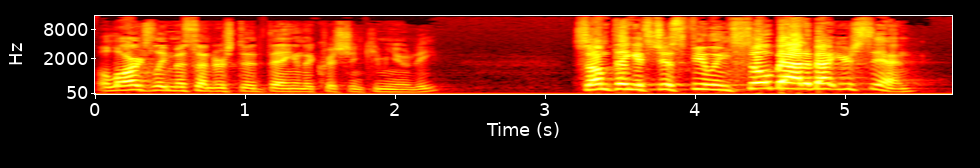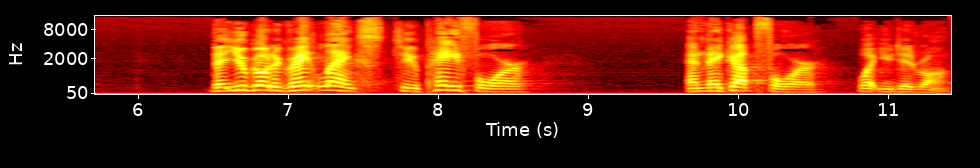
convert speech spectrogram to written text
a largely misunderstood thing in the Christian community. Some think it's just feeling so bad about your sin that you go to great lengths to pay for and make up for what you did wrong.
